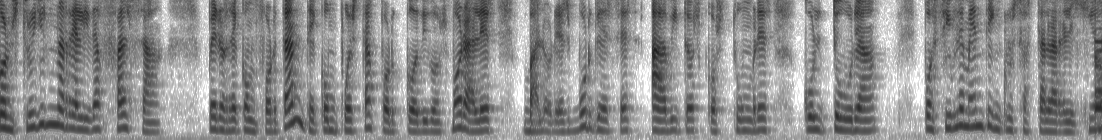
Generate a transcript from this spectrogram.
construyen una realidad falsa, pero reconfortante, compuesta por códigos morales, valores burgueses, hábitos, costumbres, cultura, posiblemente incluso hasta la religión.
